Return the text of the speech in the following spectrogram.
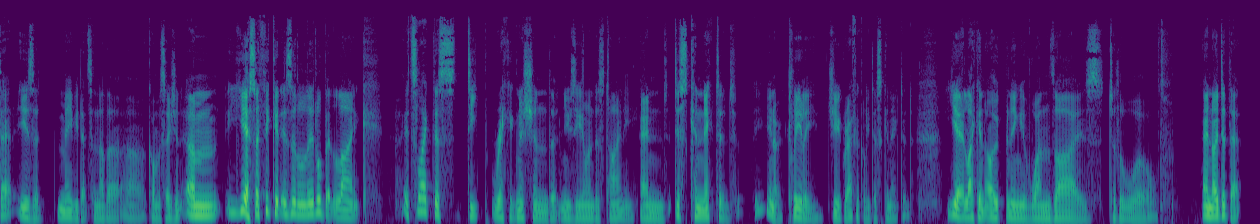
that is a maybe that's another uh, conversation. Um, yes, I think it is a little bit like it's like this deep recognition that New Zealand is tiny and disconnected. You know, clearly geographically disconnected. Yeah, like an opening of one's eyes to the world. And I did that.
